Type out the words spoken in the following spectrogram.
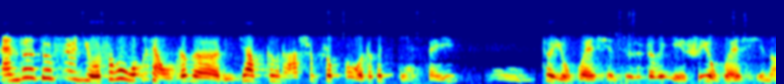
反正就是有时候我想，我这个例假不正常，是不是和我这个减肥？嗯这有关系，就是这个饮食有关系呢。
